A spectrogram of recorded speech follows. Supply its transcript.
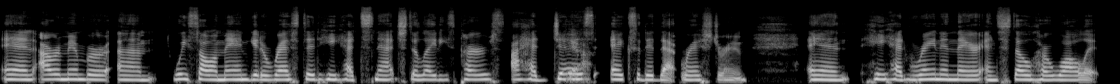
And I remember um, we saw a man get arrested. He had snatched a lady's purse. I had just yeah. exited that restroom and he had ran in there and stole her wallet.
